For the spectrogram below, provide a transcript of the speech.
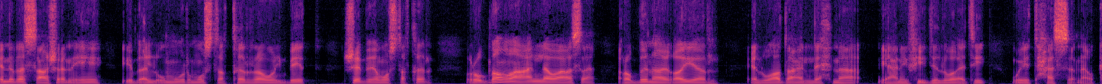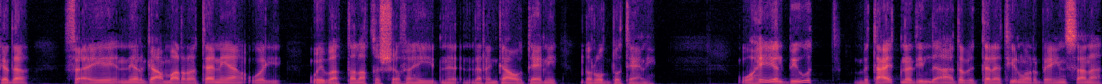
إن بس عشان إيه؟ يبقى الأمور مستقرة والبيت شبه مستقر. ربما عل وعسى ربنا يغير الوضع اللي إحنا يعني فيه دلوقتي ويتحسن أو كده. فإيه؟ نرجع مرة تانية وي- ويبقى الطلاق الشفهي نرجعه تاني نرده تاني. وهي البيوت بتاعتنا دي اللي قاعدة بالتلاتين واربعين سنة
